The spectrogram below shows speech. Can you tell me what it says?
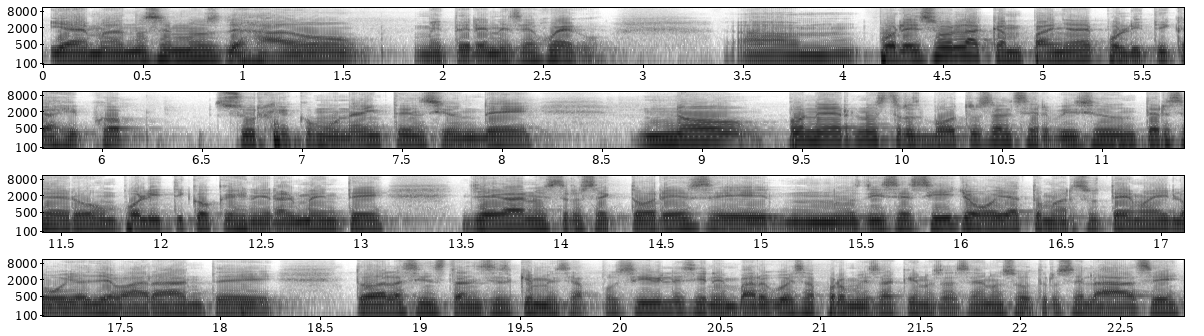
y además nos hemos dejado meter en ese juego. por eso la campaña de política hip hop surge como una intención de no poner nuestros votos al servicio de un tercero, un político que generalmente llega a nuestros sectores, eh, nos dice, sí, yo voy a tomar su tema y lo voy a llevar ante todas las instancias que me sea posible, sin embargo, esa promesa que nos hace a nosotros se la hace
